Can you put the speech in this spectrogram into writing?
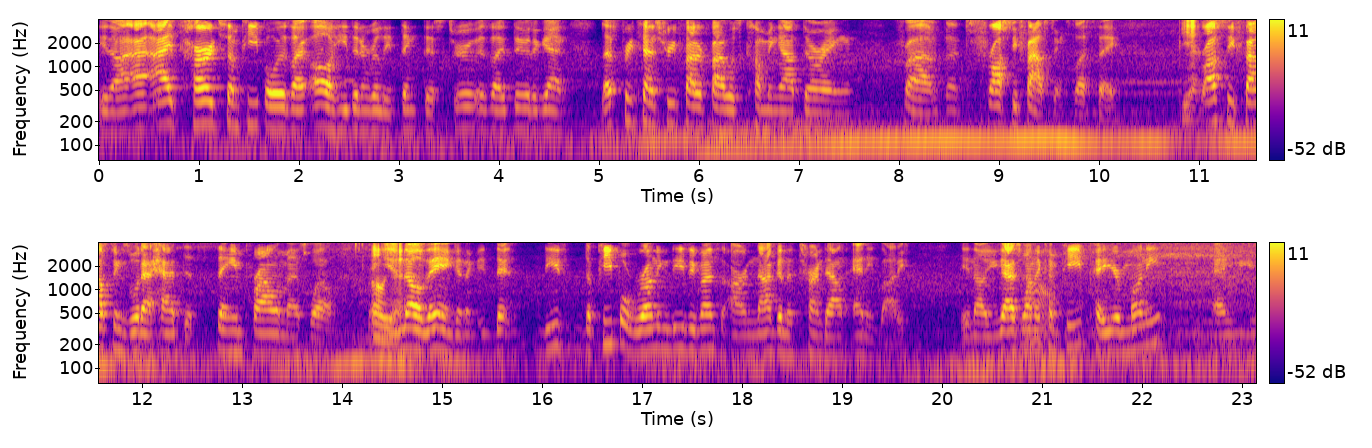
You know, I, I've heard some people is like, oh, he didn't really think this through. It's like, dude, again, let's pretend Street Fighter Five was coming out during uh, Frosty Faustings, let's say. Yes. Frosty Faustings would have had the same problem as well. Oh, you yeah. know they ain't gonna. They, these the people running these events are not gonna turn down anybody. You know, you guys want to compete, pay your money, and you,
